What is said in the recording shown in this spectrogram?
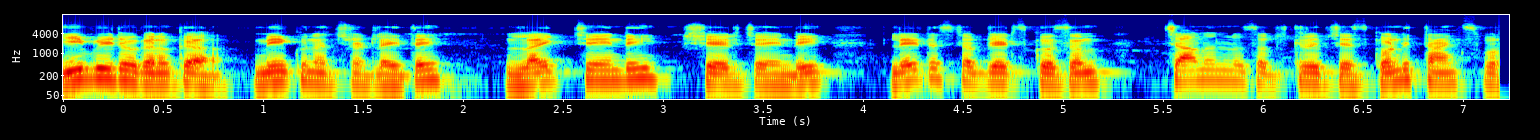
ఈ వీడియో కనుక మీకు నచ్చినట్లయితే లైక్ చేయండి షేర్ చేయండి. లేటెస్ట్ అప్డేట్స్ కోసం ఛానల్ను సబ్స్క్రైబ్ చేసుకోండి. థ్యాంక్స్ ఫర్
